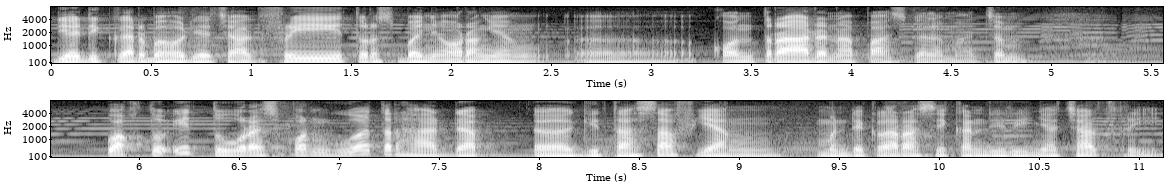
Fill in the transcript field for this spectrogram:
dia declare bahwa dia child free terus banyak orang yang eh, kontra dan apa segala macam. Waktu itu respon gua terhadap eh, Gita Saf yang mendeklarasikan dirinya child free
